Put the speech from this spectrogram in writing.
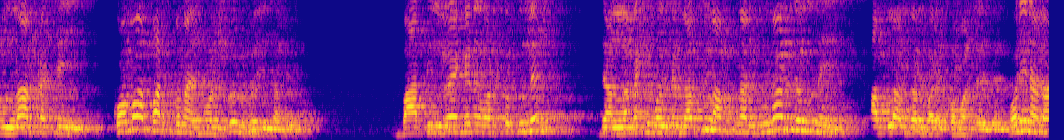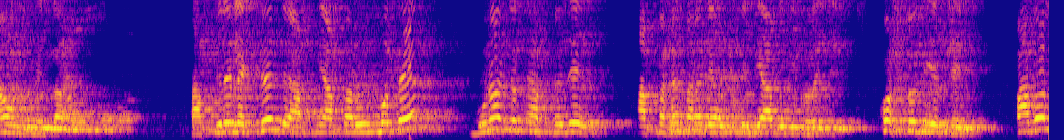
আল্লাহর কাছে ক্ষমা প্রার্থনায় মশগুল হয়ে যাবেন। বাতিল এখানে অর্থ তুলে যে আল্লাহ নাকি বলছেন, রাসুল, আপনার গুণার জন্য আল্লাহর দরবারে ক্ষমা চাইবেন। বলি না নাউজুবিল্লাহ তাফসিরে লিখছে যে, আপনি আপনার উন্মতে গুণার জন্য আপনি যে আপনার সাথে তারা যে অতিথি বিয়াদবি করেছে, কষ্ট দিয়েছে, পাগল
